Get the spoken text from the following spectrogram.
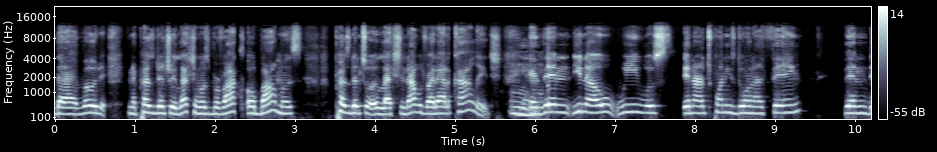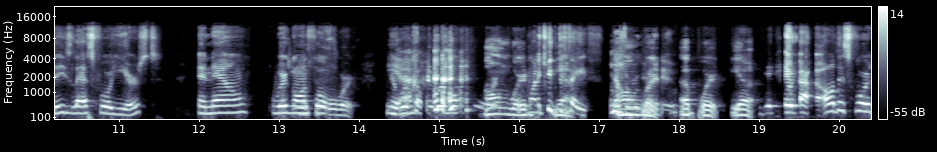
that I voted in the presidential election was Barack Obama's presidential election. That was right out of college. Mhm. and then you know we was in our 20s doing our thing then these last four years and now we're going forward yeah. we're, we're going forward. Onward. going to keep yeah. the faith that's what we're going to do Upward. Yeah. It- uh, all this for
